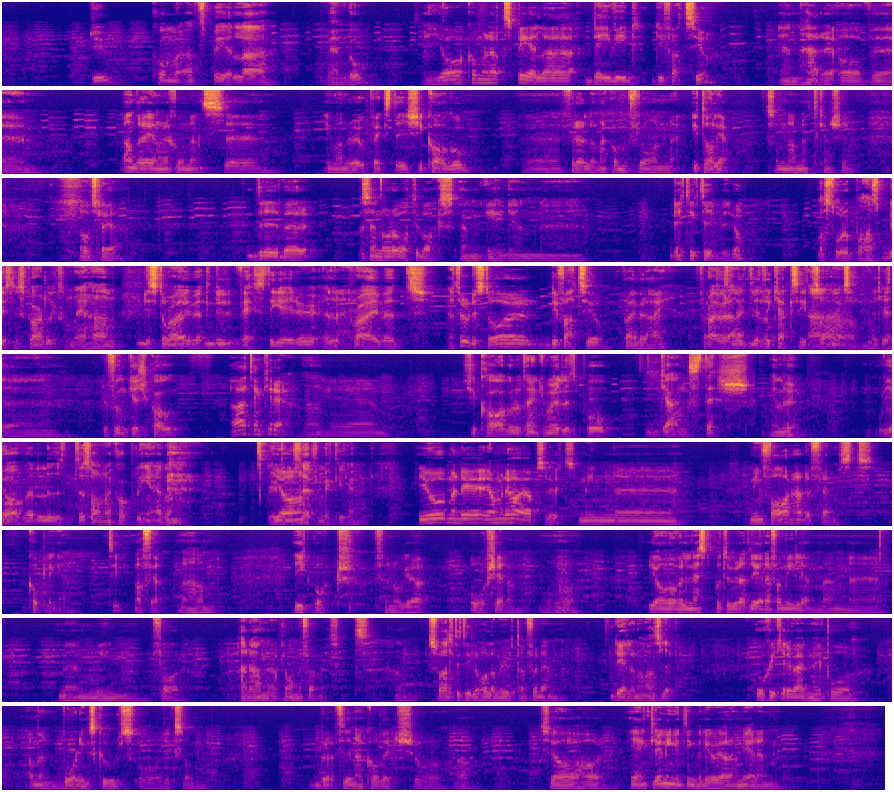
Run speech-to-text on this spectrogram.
du kommer att spela... Vem då? jag kommer att spela David DiFazio. En herre av eh, andra generationens eh, invandrare uppväxt i Chicago. Eh, föräldrarna kommer från Italien, som namnet kanske avslöjar. Driver sedan några år tillbaks en egen eh, detektivbyrå. Vad står det på hans business card liksom? Är han Det står, private du, investigator eller private... jag tror det står DiFazio, Private Eye. Private Eye lite, kaxigt så Ah, liksom. okej. Lite, eh, Du funkar i Chicago. Ja, jag tänker det. Ja. Eh, Chicago, då tänker man ju lite på gangsters. Eller hur? Och du Ja. har väl lite sådana kopplingar eller? Utan Ja. att säga för mycket kanske. Jo, men det, ja, men det har jag absolut. Min, eh, min far hade främst kopplingar till maffian. Men han gick bort för några år sedan. Och Mm. Jag var väl näst på tur att leda familjen, men, eh, men min far hade andra planer för mig. Så han såg alltid till att hålla mig utanför den delen av hans liv. Och skickade iväg mig på ja, men boarding schools och liksom fina college. Och, ja. Så jag har egentligen ingenting med det att göra mer än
